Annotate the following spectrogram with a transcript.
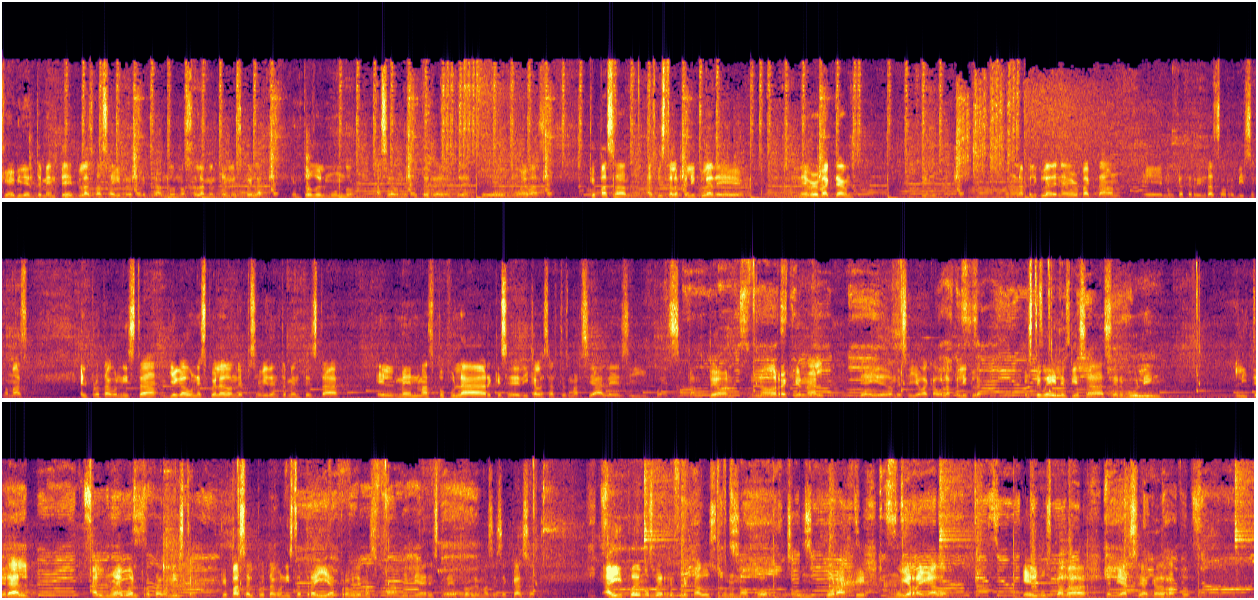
que evidentemente las vas a ir reflejando no solamente en la escuela, en todo el mundo, hacia donde tú te, te muevas. ¿Qué pasa? ¿Has visto la película de Never Back Down? Bueno, la película de Never Back Down, eh, Nunca te rindas o rendirse jamás, el protagonista llega a una escuela donde pues evidentemente está el men más popular que se dedica a las artes marciales y pues campeón, no regional, de ahí de donde se lleva a cabo la película. Este güey le empieza a hacer bullying, literal, al nuevo, al protagonista. ¿Qué pasa? El protagonista traía problemas familiares, traía problemas desde casa. Ahí podemos ver reflejados un enojo o un coraje muy arraigado. Él buscaba pelearse a cada rato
